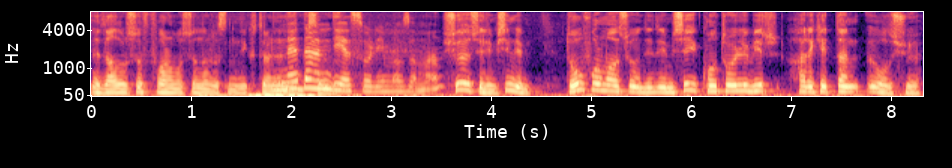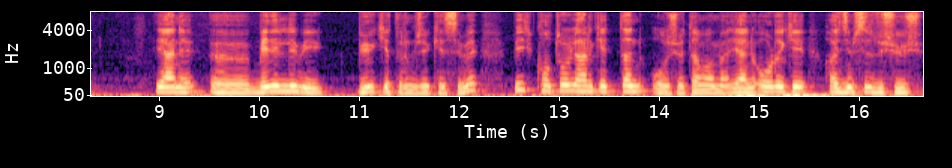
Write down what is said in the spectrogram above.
Daha doğrusu formasyonlar arasında indikatörler. Neden diye sorayım o zaman. Şöyle söyleyeyim. Şimdi TOBO formasyonu dediğimiz şey kontrollü bir hareketten oluşuyor. Yani e, belirli bir büyük yatırımcı kesimi bir kontrollü hareketten oluşuyor tamamen. Yani oradaki hacimsiz düşüş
